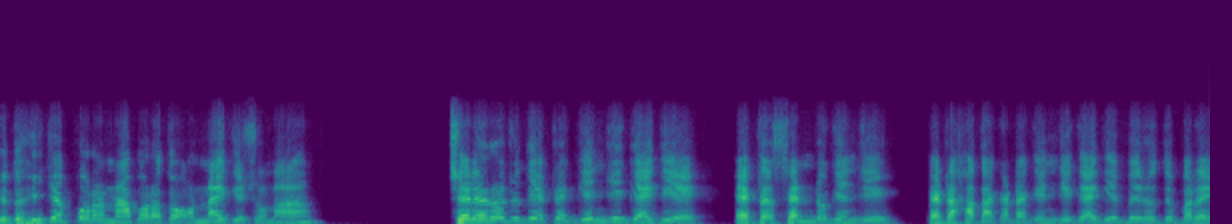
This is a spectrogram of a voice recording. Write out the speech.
কিন্তু হিজাব পরা না পরা তো অন্যায় কিছু না। ছেলেরা যদি একটা গেঞ্জি গায়ে দিয়ে, একটা স্যান্ডো গেঞ্জি, একটা হাতা কাটা গেঞ্জি গায়ে দিয়ে বের হতে পারে,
